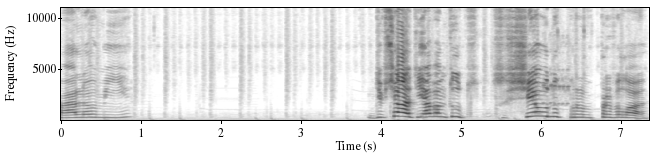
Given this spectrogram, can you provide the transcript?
Follow me. Дівчат, я вам тут ще одну при- привела.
